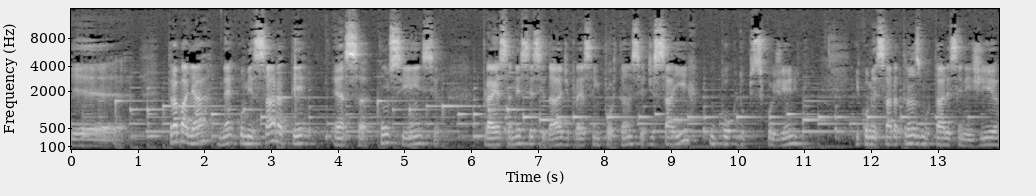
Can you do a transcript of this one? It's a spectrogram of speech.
é, trabalhar, né, começar a ter essa consciência para essa necessidade, para essa importância de sair um pouco do psicogênico e começar a transmutar essa energia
